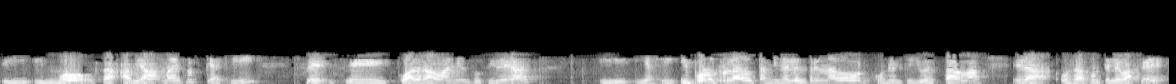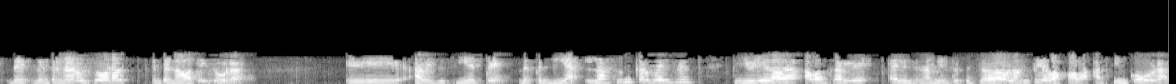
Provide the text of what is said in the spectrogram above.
Y, y no, o sea, había maestros que así se, se cuadraban en sus ideas y, y así. Y por otro lado, también el entrenador con el que yo estaba era, o sea, porque le bajé de, de entrenar ocho horas, entrenaba seis horas, eh, a veces siete, dependía. Las únicas veces que yo llegaba a bajarle el entrenamiento, te estaba hablando que le bajaba a cinco horas,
